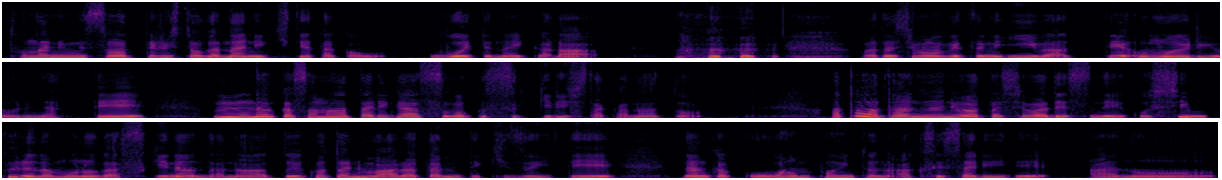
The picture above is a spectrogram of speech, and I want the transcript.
隣に座ってる人が何着てたかを覚えてないから。私も別にいいわって思えるようになって。うんなんかその辺りがすごくすっきりしたかなと。あとは単純に私はですねこうシンプルなものが好きなんだなということにも改めて気づいてなんかこうワンポイントのアクセサリーであの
